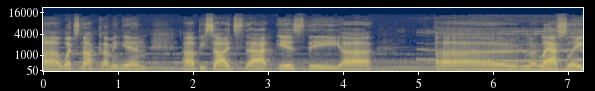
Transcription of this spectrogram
uh, what's not coming in uh, besides that is the uh, uh, lastly,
